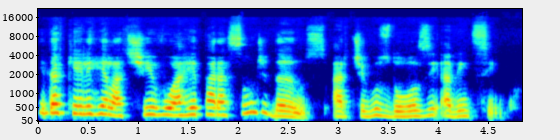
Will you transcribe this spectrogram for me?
e daquele relativo à reparação de danos, artigos 12 a 25.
